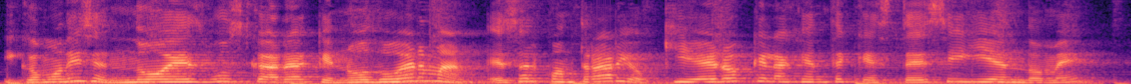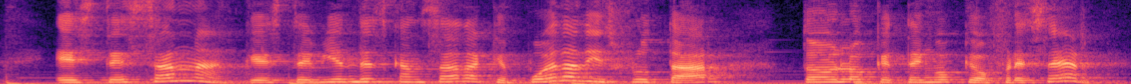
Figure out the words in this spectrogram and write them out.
Y como dicen, no es buscar a que no duerman, es al contrario, quiero que la gente que esté siguiéndome esté sana, que esté bien descansada, que pueda disfrutar todo lo que tengo que ofrecer.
